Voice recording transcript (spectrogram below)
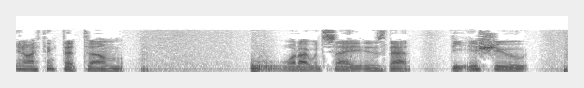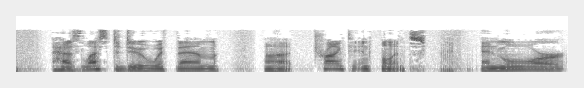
You know, I think that um, what I would say is that the issue has less to do with them uh, trying to influence and more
